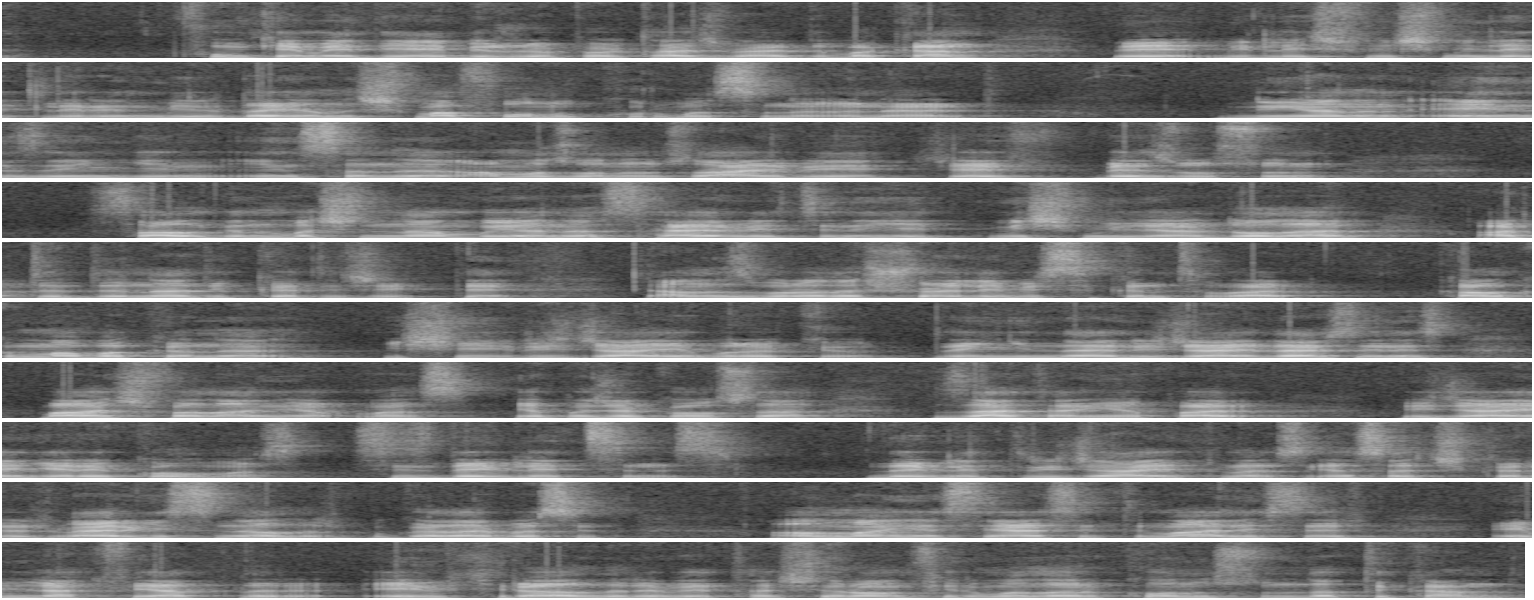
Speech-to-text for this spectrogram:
Funke Medya'ya bir röportaj verdi bakan ve Birleşmiş Milletler'in bir dayanışma fonu kurmasını önerdi. Dünyanın en zengin insanı Amazon'un sahibi Jeff Bezos'un salgın başından bu yana servetini 70 milyar dolar arttırdığına dikkati çekti. Yalnız burada şöyle bir sıkıntı var. Kalkınma Bakanı işi ricaya bırakıyor. Zenginden rica ederseniz bağış falan yapmaz. Yapacak olsa zaten yapar. Ricaya gerek olmaz. Siz devletsiniz. Devlet rica etmez. Yasa çıkarır, vergisini alır. Bu kadar basit. Almanya siyaseti maalesef emlak fiyatları, ev kiraları ve taşeron firmalar konusunda tıkandı.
